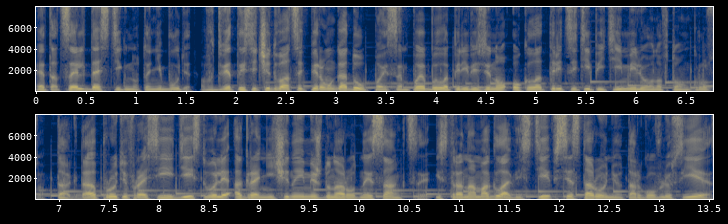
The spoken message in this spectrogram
Эта цель достигнута не будет. В 2021 году по СМП было перевезено около 35 миллионов тонн грузов. Тогда против России действовали ограниченные международные санкции, и страна могла вести всестороннюю торговлю с ЕС.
